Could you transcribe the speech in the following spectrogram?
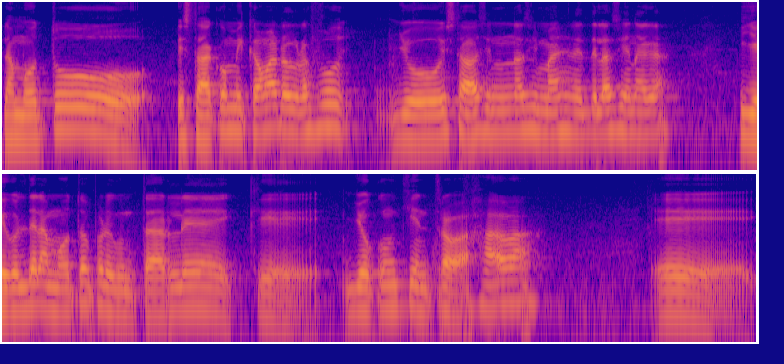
La moto estaba con mi camarógrafo, yo estaba haciendo unas imágenes de la ciénaga y llegó el de la moto a preguntarle que yo con quién trabajaba, eh,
